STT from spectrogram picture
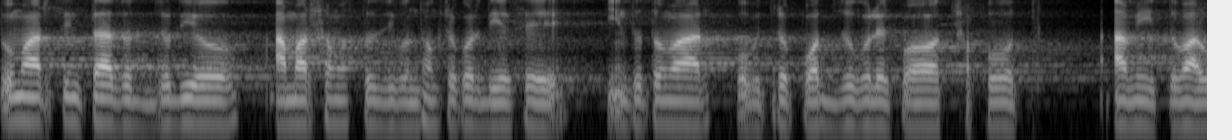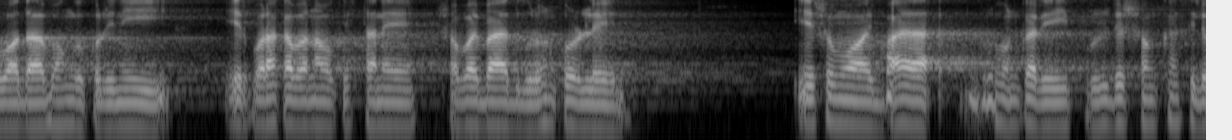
তোমার চিন্তা যদিও আমার সমস্ত জীবন ধ্বংস করে দিয়েছে, কিন্তু তোমার পবিত্র পথ যুগলের পথ শপথ আমি তোমার ওয়াদা ভঙ্গ করিনি। এরপর আকাবা নামক স্থানে সবাই বায়াত গ্রহণ করলেন। এ সময় বায়াত গ্রহণকারী পুরুষদের সংখ্যা ছিল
